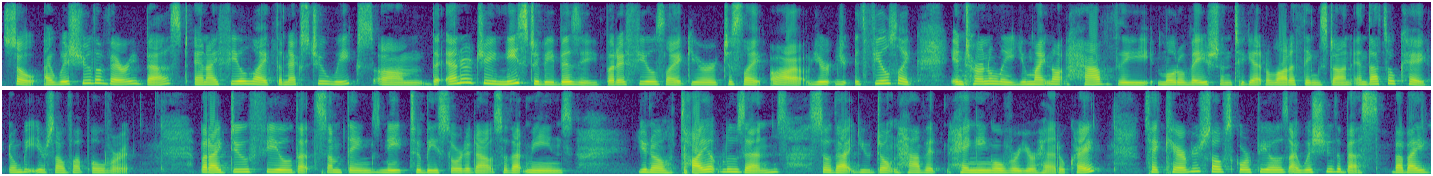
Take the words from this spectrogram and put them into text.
So I wish you the very best, and I feel like the next two weeks, um, the energy needs to be busy, but it feels like you're just like, ah, uh, you're, you, it feels like internally you might not have the motivation to get a lot of things done, and that's okay. Don't beat yourself up over it. But I do feel that some things need to be sorted out, so that means you know, tie up loose ends so that you don't have it hanging over your head, okay? Take care of yourself, Scorpios. I wish you the best. Bye bye.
